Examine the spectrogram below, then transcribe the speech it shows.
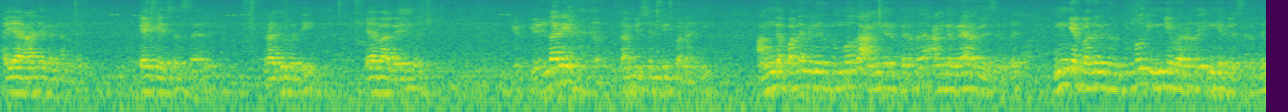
ஐயா Rajakannan K K S sir Raghupathi Devavelu எ- எல்லாரையும். தம்பி செந்தில் பாலாஜி அங்க பதவியில் இருக்கும்போது அங்க இருக்கிறது அங்க வேற பேசுறது. இங்க பதவியில் இருக்கும்போது இங்க வர்றது இங்க பேசுறது.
